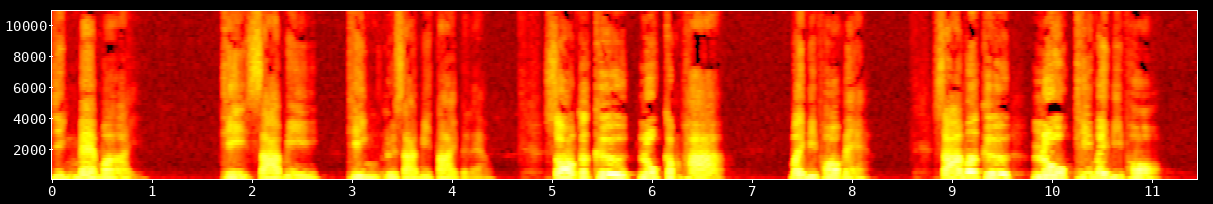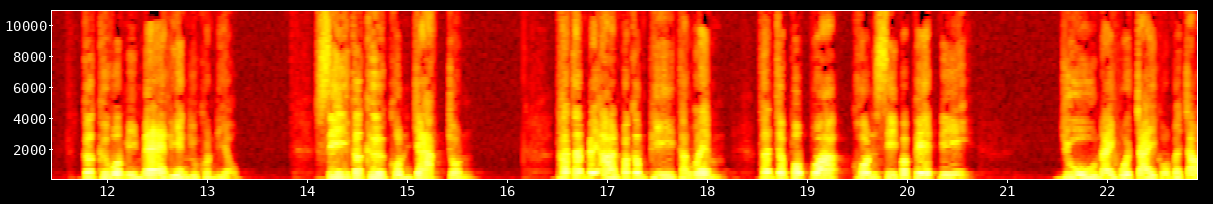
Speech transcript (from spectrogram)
หญิงแม่ไม้ที่สามีทิ้งหรือสามีตายไปแล้วสองก็คือลูกกำพร้าไม่มีพ่อแม่สามก็คือลูกที่ไม่มีพ่อ ก็คือว่ามีแม่เลี้ยงอยู่คนเดียว สี่ก็คือคนยากจน ถ้าท่านไปอ่านพระคัมภีร์ทั้งเล่ม ท่านจะพบว่าคนสี่ประเภทนี้ อยู่ในหัวใจของพระเจ้า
